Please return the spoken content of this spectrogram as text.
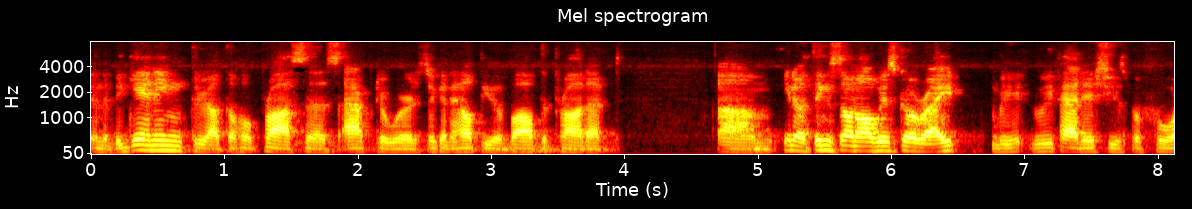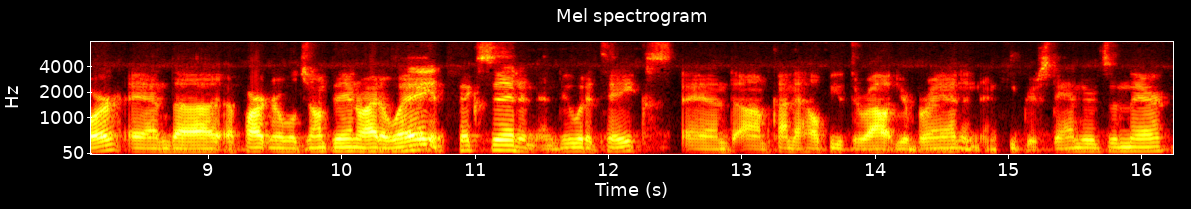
in the beginning, throughout the whole process, afterwards. They're going to help you evolve the product. Um, you know, things don't always go right. We, we've had issues before, and uh, a partner will jump in right away and fix it and, and do what it takes and um, kind of help you throughout your brand and, and keep your standards in there.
